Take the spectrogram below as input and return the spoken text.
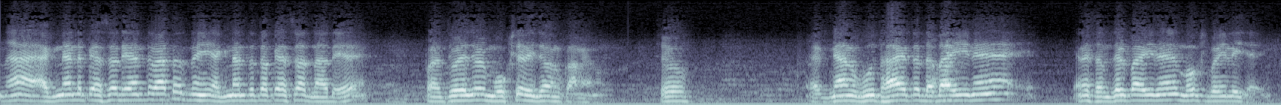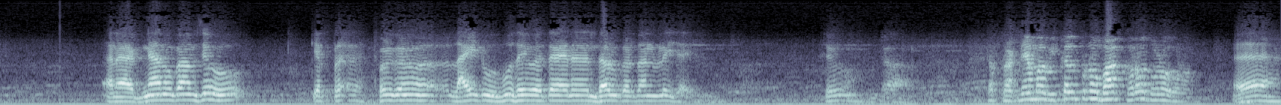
ના અજ્ઞાન ને પેસવા દેવાની તો વાત જ નહીં. અજ્ઞાન તો તો પેસવા જ ના દે. પણ જોડે જોડે મોક્ષે રહી જવાનું કામ એનું. જો અજ્ઞાન ઉભું થાય તો દબાઈને એને સમજણ પાડીને મોક્ષ ભણી લઈ જાય. અને અજ્ઞાનનું કામ શું કે થોડી ઘણું લાઈટ ઊભું થયું હોય તો એને અંધારું કરતા લઈ જાય. શું? તો પ્રજ્ઞામાં વિકલ્પનો ભાગ ખરો થોડો ઘણો. હે?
